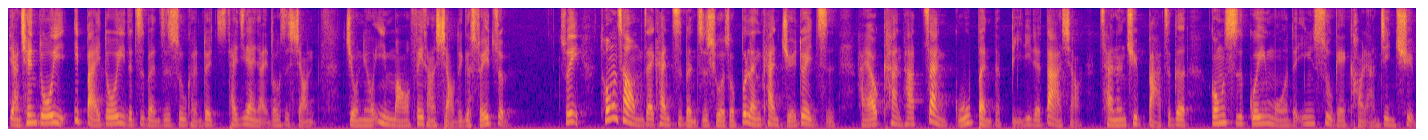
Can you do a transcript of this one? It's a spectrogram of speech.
两千多亿，一百多亿的资本支出，可能对台积电来讲也都是小九牛一毛，非常小的一个水准。所以，通常我们在看资本支出的时候，不能看绝对值，还要看它占股本的比例的大小，才能去把这个公司规模的因素给考量进去。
